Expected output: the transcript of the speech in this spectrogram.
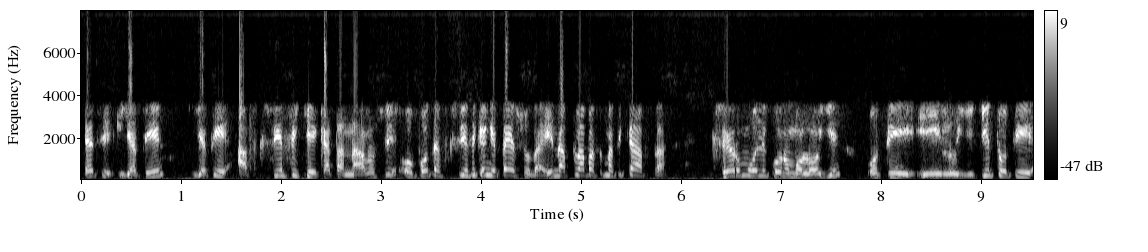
Έτσι, γιατί, γιατί αυξήθηκε η κατανάλωση, οπότε αυξήθηκαν και τα έσοδα. Είναι απλά μαθηματικά αυτά. Ξέρουμε όλοι οι οικονομολόγοι ότι η λογική του ότι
